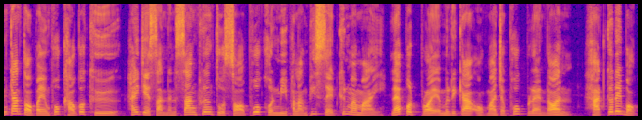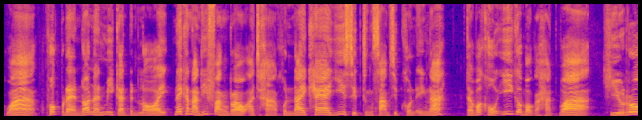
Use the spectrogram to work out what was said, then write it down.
นการต่อไปของพวกเขาก็คือ ให้เจสันนั้นสร้างเครื่องตรวจสอบพวกคนมีพลังพิเศษขึ้นมาใหม่ และปลดปล่อยอเมริกาออกมาจากพวกแบรนดอนฮัตก็ได้บอกว่าพวกแบรนดอนนั้นมีกันเป็นร้อย ในขณะที่ฝั่งเราอาจจะหาคนได้แค่ 20-30 คนเองนะ แต่ว่าโคอี้ก็บอกกับฮัตว่าฮีโร่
